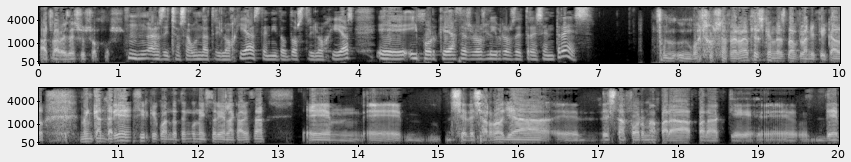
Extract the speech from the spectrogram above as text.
a través de sus ojos. Has dicho segunda trilogía, has tenido dos trilogías. Eh, ¿Y por qué haces los libros de tres en tres? Bueno, la verdad es que no está planificado. Me encantaría decir que cuando tengo una historia en la cabeza eh, eh, se desarrolla eh, de esta forma para, para que eh, de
